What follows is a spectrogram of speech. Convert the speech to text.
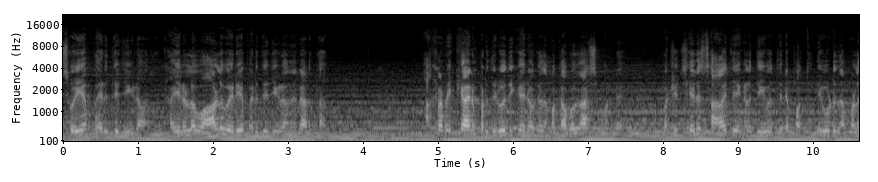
സ്വയം പരിത്യജിക്കണമെന്ന്. കയ്യിലുള്ള വാൾ വരെ പരിത്യജിക്കണമെന്ന് എന്റെ അർത്ഥം. ആക്രമിക്കാനും പ്രതിരോധിക്കാനും ഒക്കെ നമുക്ക് അവകാശമുണ്ട്. പക്ഷെ ചില സാഹചര്യങ്ങൾ ദൈവത്തിന്റെ പദ്ധതിയോട് നമ്മൾ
